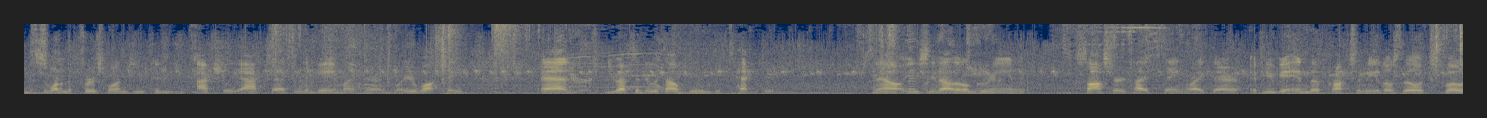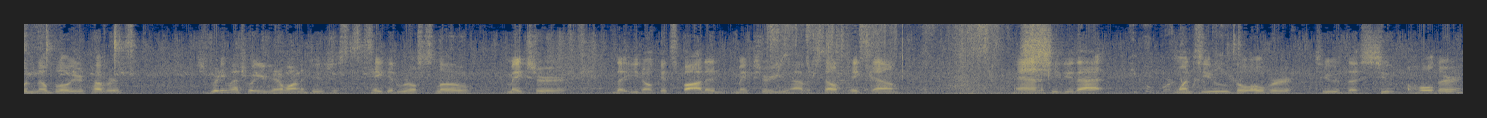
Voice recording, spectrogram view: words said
This is one of the first ones you can actually access in the game right here, what you're watching. And you have to do without being detected. Now, you see that little green saucer type thing right there? If you get in the proximity of those, they'll explode and they'll blow your cover. So pretty much what you're going to want to do is just take it real slow, make sure that you don't get spotted, make sure you have a stealth takedown. And if you do that, once you go over to the suit holder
